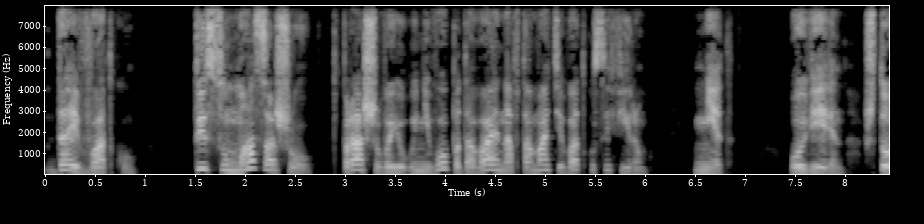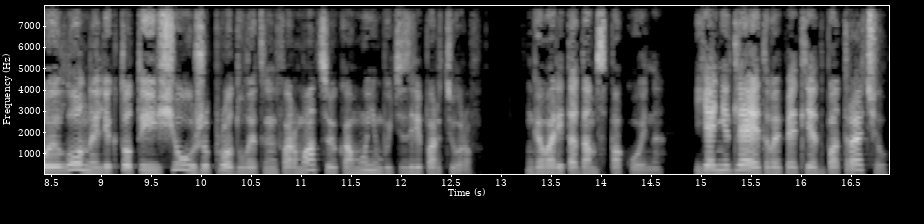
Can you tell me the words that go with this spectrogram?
«Дай ватку!» «Ты с ума сошел?» Спрашиваю у него, подавая на автомате ватку с эфиром. «Нет». Уверен, что Илон или кто-то еще уже продал эту информацию кому-нибудь из репортеров. Говорит Адам спокойно. Я не для этого пять лет батрачил,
